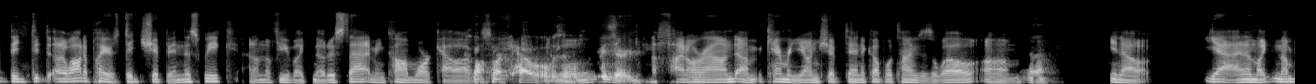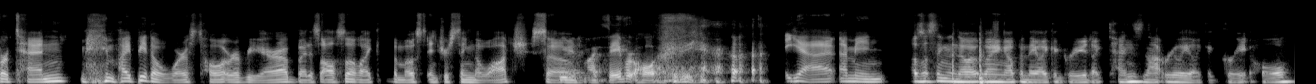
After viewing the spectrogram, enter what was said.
they did a lot of players did chip in this week. I don't know if you've like noticed that. I mean, Collin Morikawa, Collin Morikawa was a wizard in the final round. Um, Cameron Young chipped in a couple of times as well. Um, yeah. you know, yeah, and then like number ten it might be the worst hole at Riviera, but it's also like the most interesting to watch. So Dude, my favorite hole at Riviera. yeah, I mean, I was listening to Know It laying up, and they like agreed like 10's not really like a great hole,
